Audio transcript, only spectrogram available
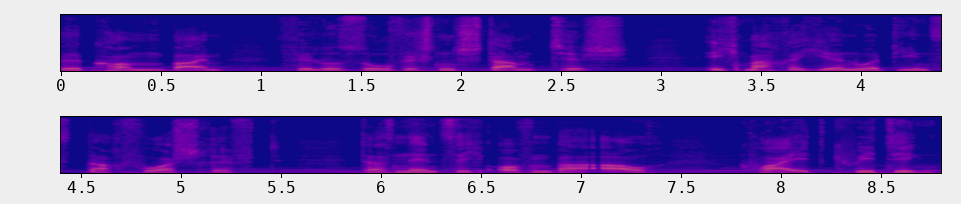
willkommen beim Philosophischen Stammtisch. Ich mache hier nur Dienst nach Vorschrift. Das nennt sich offenbar auch Quiet Quitting,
